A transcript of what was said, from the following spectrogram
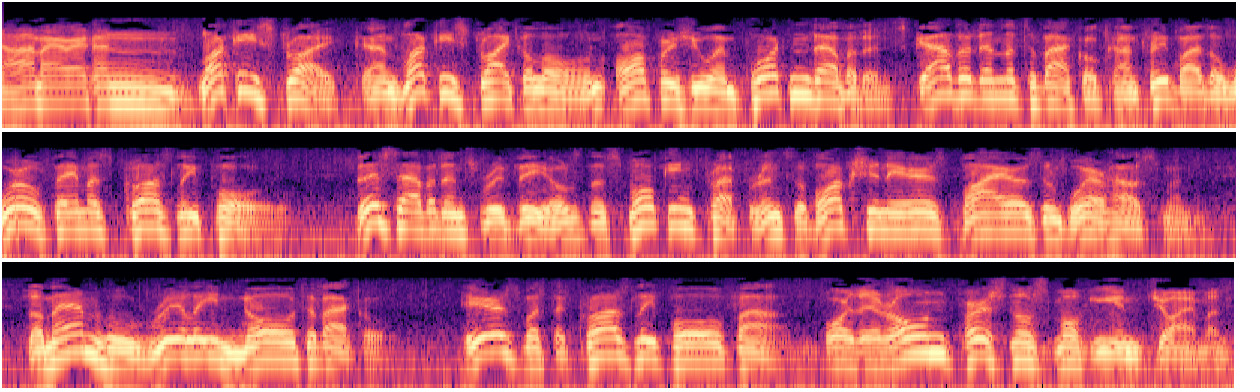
American. Lucky Strike and Lucky Strike alone offers you important evidence gathered in the tobacco country by the world famous Crossley poll. This evidence reveals the smoking preference of auctioneers, buyers, and warehousemen, the men who really know tobacco. Here's what the Crossley poll found. For their own personal smoking enjoyment,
